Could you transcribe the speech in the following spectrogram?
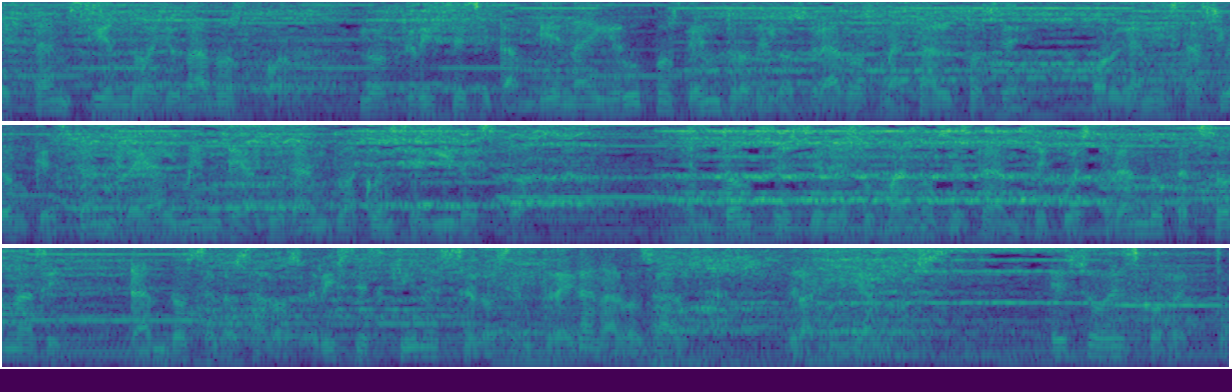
Están siendo ayudados por los grises y también hay grupos dentro de los grados más altos de organización que están realmente ayudando a conseguir esto. Entonces seres humanos están secuestrando personas y dándoselos a los grises quienes se los entregan a los alfa, draconianos. Eso es correcto.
